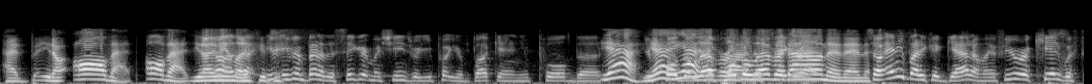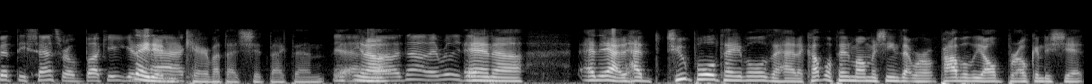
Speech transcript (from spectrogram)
had you know all that, all that. You know what I Oh, mean? Like no, it e- just- even better, the cigarette machines where you put your buck in and you pulled the Yeah, you yeah, pulled yeah, the lever, pulled the of lever cigarette. down and then- so anybody could get them. If you were a kid with fifty cents for a buck, you could get a they didn't care about that shit back then. Yeah, you know, no, no, they really didn't. and uh and yeah, it had two pool tables. It had a couple of pinball machines that were probably all broken to shit,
